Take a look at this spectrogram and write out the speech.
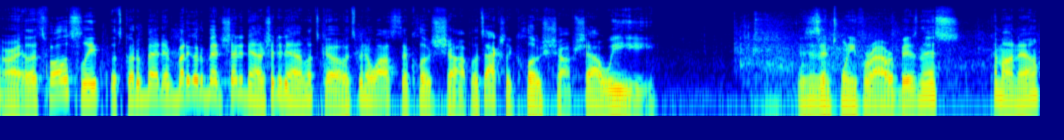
Alright, let's fall asleep. Let's go to bed. Everybody go to bed. Shut it down. Shut it down. Let's go. It's been a while since I've closed shop. Let's actually close shop, shall we? This isn't 24-hour business. Come on now.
